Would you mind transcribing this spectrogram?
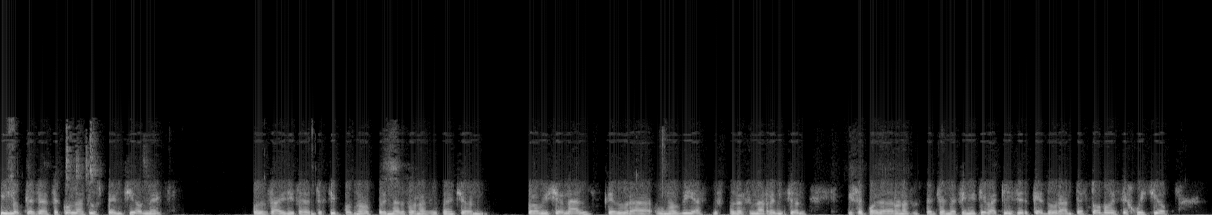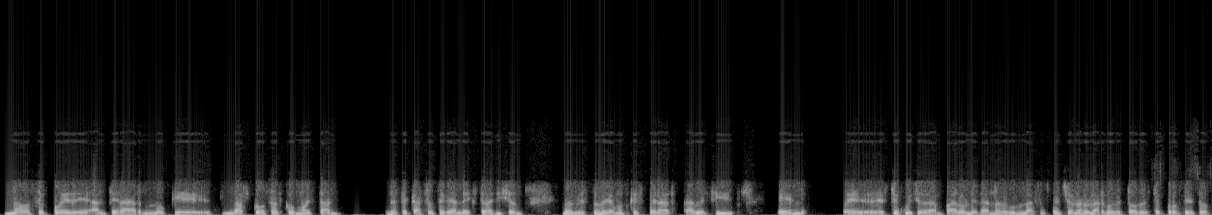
Y lo que se hace con las suspensiones, pues hay diferentes tipos, ¿no? Primero es una suspensión provisional que dura unos días, después hace una revisión y se puede dar una suspensión definitiva. Quiere decir que durante todo ese juicio no se puede alterar lo que las cosas como están. En este caso sería la extradición. Entonces tendríamos que esperar a ver si él eh, este juicio de amparo le dan la suspensión a lo largo de todo este proceso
